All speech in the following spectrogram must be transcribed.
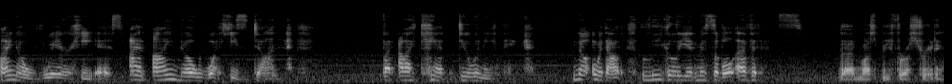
I know where he is. And I know what he's done. But I can't do anything. Not without legally admissible evidence. that must be frustrating.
